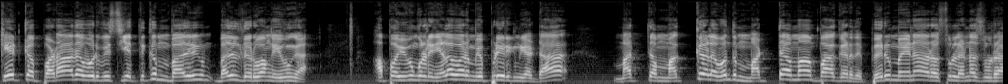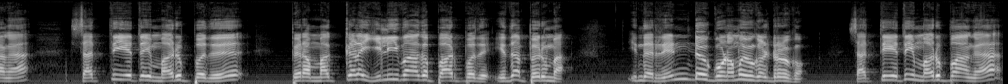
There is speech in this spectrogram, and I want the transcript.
கேட்கப்படாத ஒரு விஷயத்துக்கு பதில் பதில் தருவாங்க இவங்க. அப்போ இவங்களுடைய நிலவரம் எப்படி இருக்குன்னு கேட்டால் மற்ற மக்களை வந்து மட்டமாக பார்க்கறது. பெருமைனா ரசூல் என்ன சொல்கிறாங்க சத்தியத்தை மறுப்பது பிற மக்களை இழிவாக பார்ப்பது. இதுதான் பெருமை. இந்த ரெண்டு குணமும் இவங்கள்ட்ட இருக்கும். சத்தியத்தையும் மறுப்பாங்க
